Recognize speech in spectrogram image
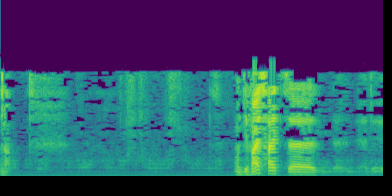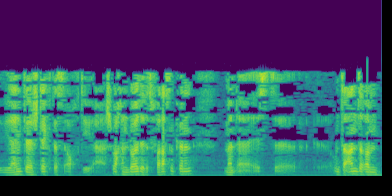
Ja. Und die Weisheit, äh, die dahinter steckt, dass auch die schwachen Leute das verlassen können, man äh, ist äh, unter anderem,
